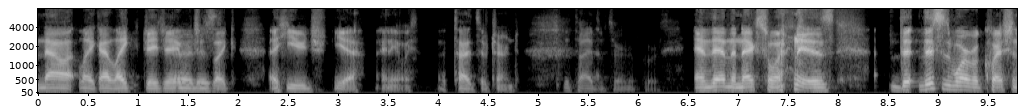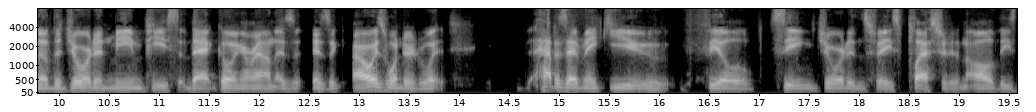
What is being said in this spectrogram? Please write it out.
now. Like I like JJ, There which is is. like a huge yeah. Anyway, the tides have turned. The tides have turned, of course. And then the next one is th- this is more of a question of the Jordan meme piece that going around as as a, I always wondered what how does that make you feel seeing Jordan's face plastered in all these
